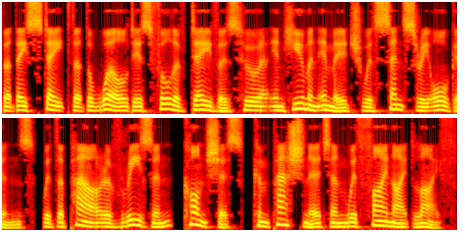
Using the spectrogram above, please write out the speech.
but they state that the world is full of Devas who are in human image with sensory organs, with the power of reason, conscious, compassionate and with finite life.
